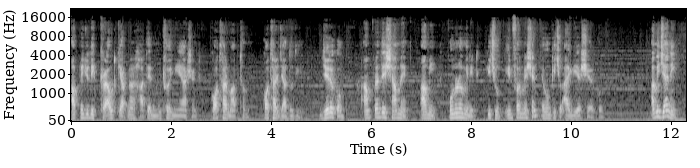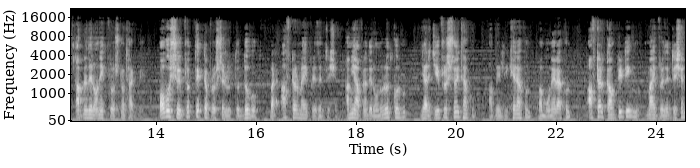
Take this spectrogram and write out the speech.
আপনি যদি ক্রাউডকে আপনার হাতের মুঠোয় নিয়ে আসেন কথার মাধ্যমে, কথার জাদু দিয়ে। যেরকম আপনাদের সামনে আমি পনেরো মিনিট কিছু ইনফরমেশন এবং কিছু আইডিয়া শেয়ার করব। আমি জানি আপনাদের অনেক প্রশ্ন থাকবে। অবশ্যই প্রত্যেকটা প্রশ্নের উত্তর দেবো বাট আফটার মাই প্রেজেন্টেশন আমি আপনাদের অনুরোধ করব, যার যে প্রশ্নই থাকুক, আপনি লিখে রাখুন বা মনে রাখুন আফটার কমপ্লিটিং মাই প্রেজেন্টেশন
